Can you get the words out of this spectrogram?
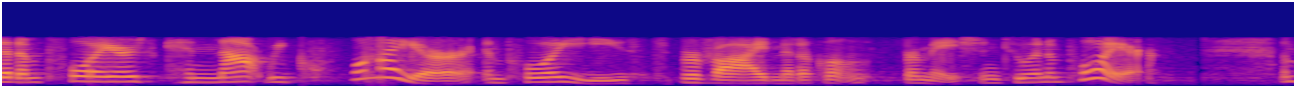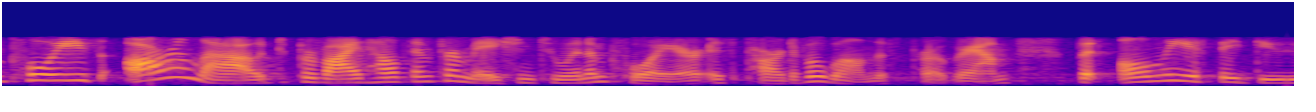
that employers cannot require employees to provide medical information to an employer. Employees are allowed to provide health information to an employer as part of a wellness program, but only if they do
